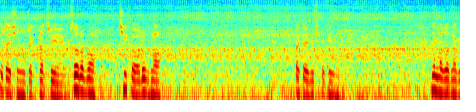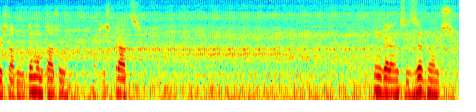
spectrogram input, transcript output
Tutaj silniczek pracuje wzorowo, cicho, równo. Tak jak być powinno. Nie ma żadnego śladu demontażu, jakichś prac. Ingerencji z zewnątrz.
